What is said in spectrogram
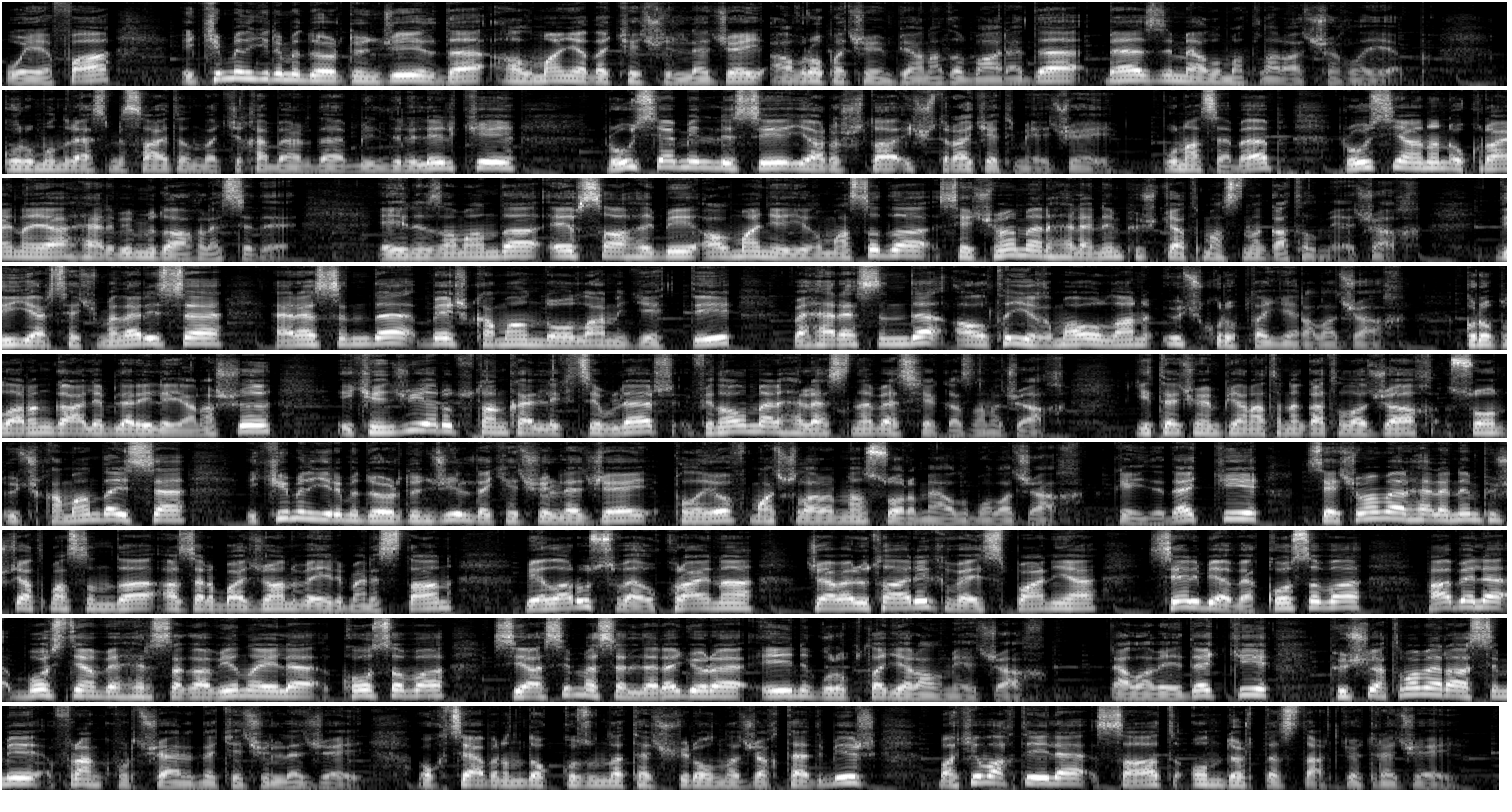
UEFA 2024-cü ildə Almaniyada keçiriləcək Avropa çempionatı barədə bəzi məlumatlar açıqlayıb. Qurumun rəsmi saytındakı xəbərdə bildirilir ki, Rusiya millisi yarışda iştirak etməyəcək. Buna səbəb Rusiyanın Ukraynaya hərbi müdaxiləsidir. Eyni zamanda ev sahibi Almaniya yığması da seçmə mərhələnin püşkatmasına qatılmayacaq. Digər seçmələr isə hərəsində 5 komanda olan 7 və hərəsində 6 yığma olan 3 qrupda yer alacaq. Qrupların qalibləri ilə yanaşı, ikinci yeri tutan kollektivlər final mərhələsinə vəsiqə qazanacaq. Qitə çempionatına qatılacaq son 3 komanda isə 2024-cü ildə keçiriləcək play-off maçlarından sonra məğlub olacaq. Qeyd edək ki, seçmə mərhələnin püşkatmasında Azərbaycan və Ermənistan, Belarus və Ukrayna, Cəbəlü Tariq və İspaniya, Serbiya və Kosova, habelə Bosniya və Hersegovina ilə Kosova siyasi məsələlərə görə eyni qrupda yer almayacaq. Əlavə edək ki, püşkatma mərasimi Frankfurt şəhərində keçiriləcək. Oktyabrın 9-da təşkil olunacaq tədbir Bakı vaxtı ilə saat 14-də start götürəcək.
